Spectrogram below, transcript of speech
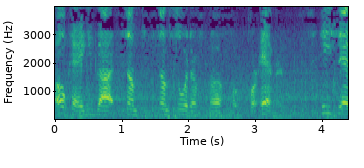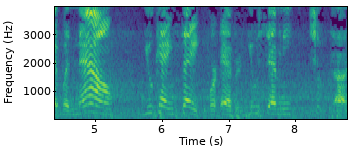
okay, you got some some sort of uh, for, forever. He said, but now you can't say forever. You 72, uh,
